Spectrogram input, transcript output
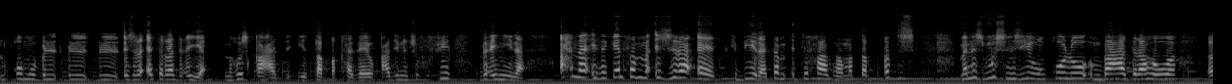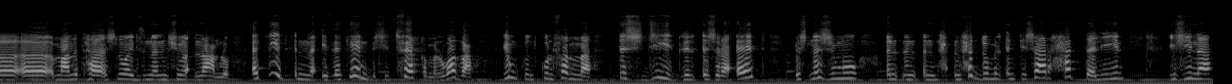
نقوموا بال بال بالإجراءات الردعية. ماهوش قاعد يطبق هذا وقاعدين نشوفوا فيه بعينينا. أحنا إذا كان فما إجراءات كبيرة تم اتخاذها وما طبقتش ما نجموش نجي ونقولوا من بعد راهو آه، آه، معناتها شنو يلزمنا نمشيو نعملوا. أكيد إن إذا كان باش يتفاقم الوضع يمكن تكون فما تشديد للإجراءات باش نجموا نحدوا من الانتشار حتى لين يجينا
